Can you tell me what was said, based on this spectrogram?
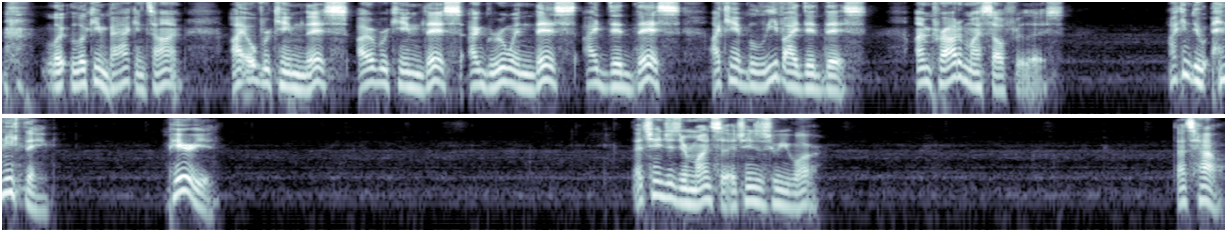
Look, looking back in time, I overcame this. I overcame this. I grew in this. I did this. I can't believe I did this. I'm proud of myself for this. I can do anything. Period. That changes your mindset. It changes who you are. That's how.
